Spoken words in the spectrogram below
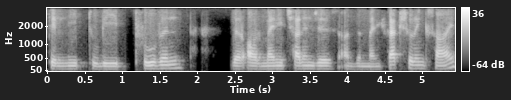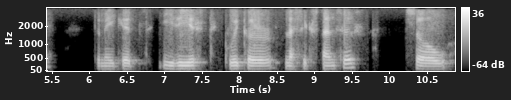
still need to be proven. There are many challenges on the manufacturing side to make it easiest quicker less expensive so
